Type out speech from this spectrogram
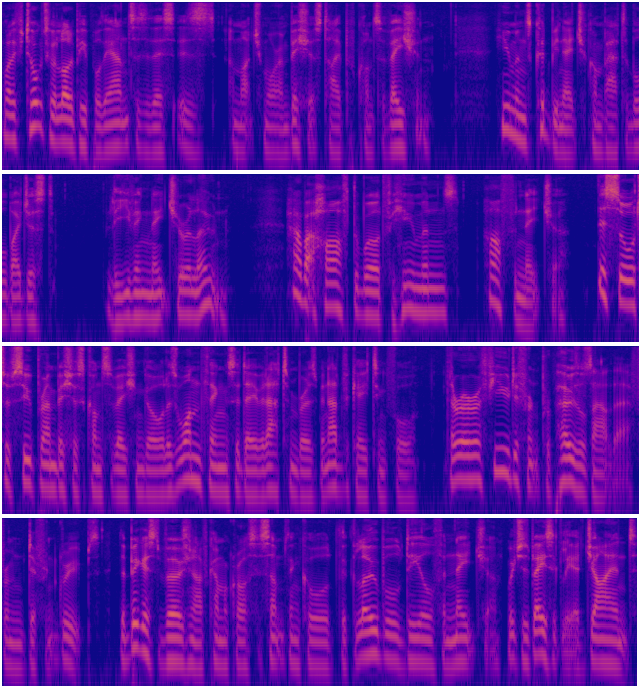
Well, if you talk to a lot of people, the answer to this is a much more ambitious type of conservation. Humans could be nature compatible by just leaving nature alone. How about half the world for humans, half for nature? This sort of super ambitious conservation goal is one thing Sir David Attenborough has been advocating for. There are a few different proposals out there from different groups. The biggest version I've come across is something called the Global Deal for Nature, which is basically a giant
